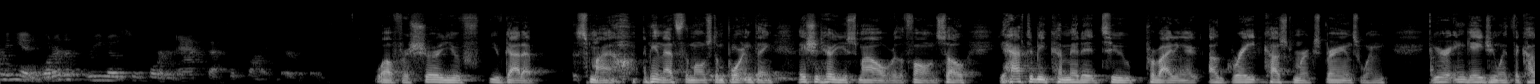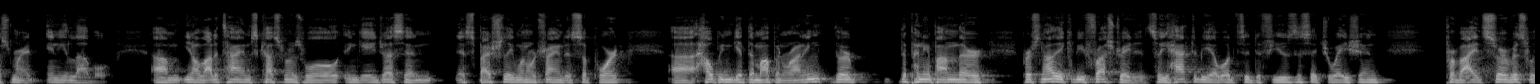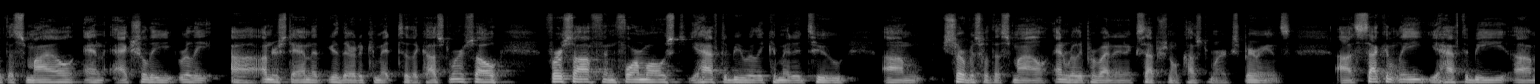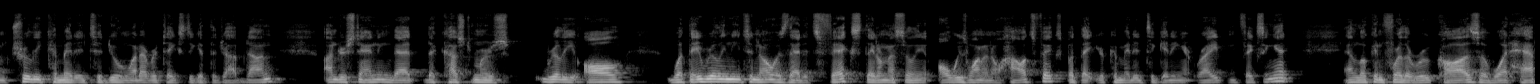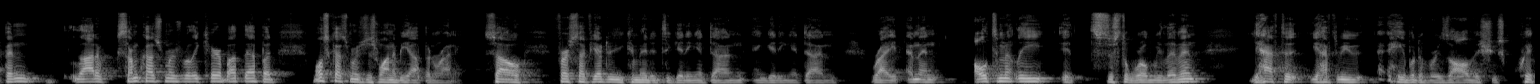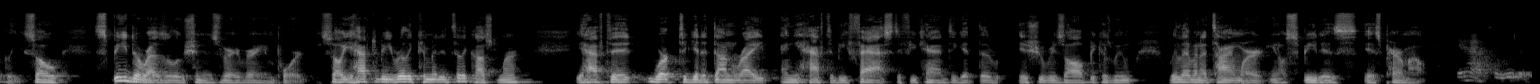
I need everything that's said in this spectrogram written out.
opinion, what are the three most important aspects of client services? Well, for sure, you've you've got to smile. I mean, that's the most important thing. They should hear you smile over the phone. So you have to be committed to providing a, a great customer experience when you're engaging with the customer at any level. Um, you know, a lot of times customers will engage us, and especially when we're trying to support uh, helping get them up and running, they're depending upon their personality, they can be frustrated. So you have to be able to diffuse the situation, provide service with a smile, and actually really uh, understand that you're there to commit to the customer. So first off and foremost, you have to be really committed to um, service with a smile and really provide an exceptional customer experience. Uh, secondly, you have to be um, truly committed to doing whatever it takes to get the job done, understanding that the customers really all what they really need to know is that it's fixed. They don't necessarily always want to know how it's fixed, but that you're committed to getting it right and fixing it and looking for the root cause of what happened. A lot of some customers really care about that, but most customers just want to be up and running. So first off, you have to be committed to getting it done and getting it done right. And then ultimately, it's just the world we live in. You have to you have to be able to resolve issues quickly. So speed to resolution is very very important. So you have to be really committed to the customer. You have to work to get it done right, and you have to be fast if you can to get the issue resolved because we we live in a time where you know speed is is paramount. Yeah, absolutely.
